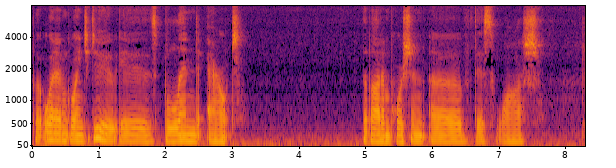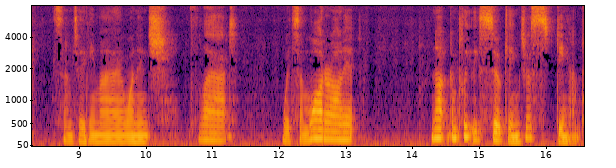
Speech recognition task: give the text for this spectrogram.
But what I'm going to do is blend out the bottom portion of this wash. So I'm taking my one inch flat with some water on it not completely soaking, just damp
